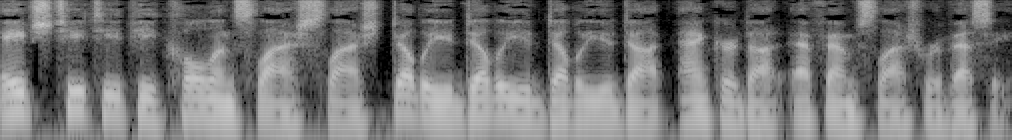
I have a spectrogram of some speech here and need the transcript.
Http slash slash www.anchor.fm slash revesi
